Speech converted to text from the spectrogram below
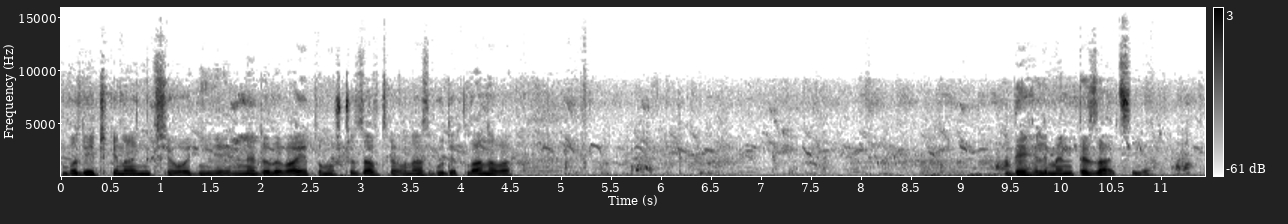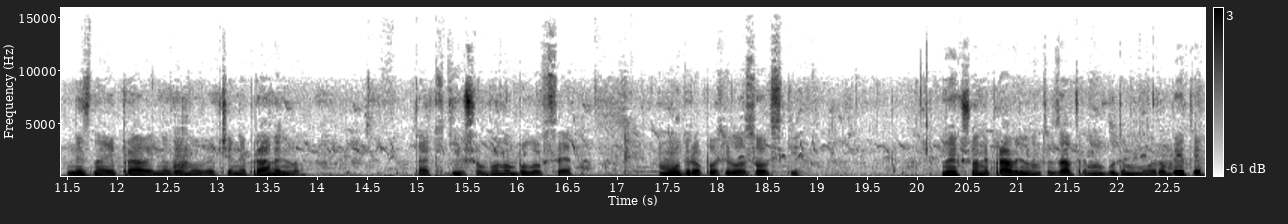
Водички на ніч сьогодні я їм не доливаю, тому що завтра у нас буде планова дегельментизація. Не знаю, правильно вимовив чи неправильно. Так хотів, щоб воно було все мудро по-філософськи. Ну, якщо неправильно, то завтра ми будемо робити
